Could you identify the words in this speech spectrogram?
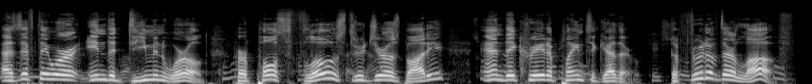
As if they were in the demon world, her pulse flows through Jiro's body and they create a plane together, the fruit of their love.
